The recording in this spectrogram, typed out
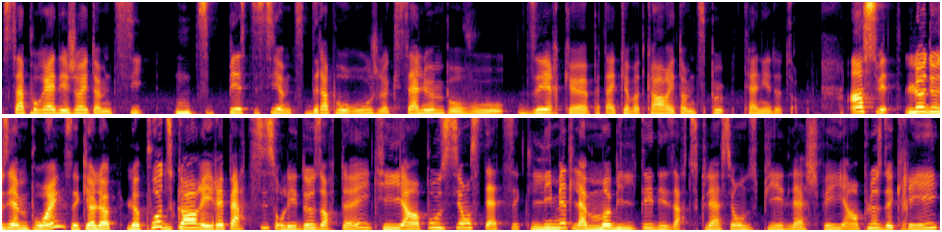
ça pourrait déjà être une petite piste ici, un petit drapeau rouge qui s'allume pour vous dire que peut-être que votre corps est un petit peu tanné de ça. Ensuite, le deuxième point, c'est que le, le, poids du corps est réparti sur les deux orteils qui, en position statique, limite la mobilité des articulations du pied et de la cheville, en plus de créer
